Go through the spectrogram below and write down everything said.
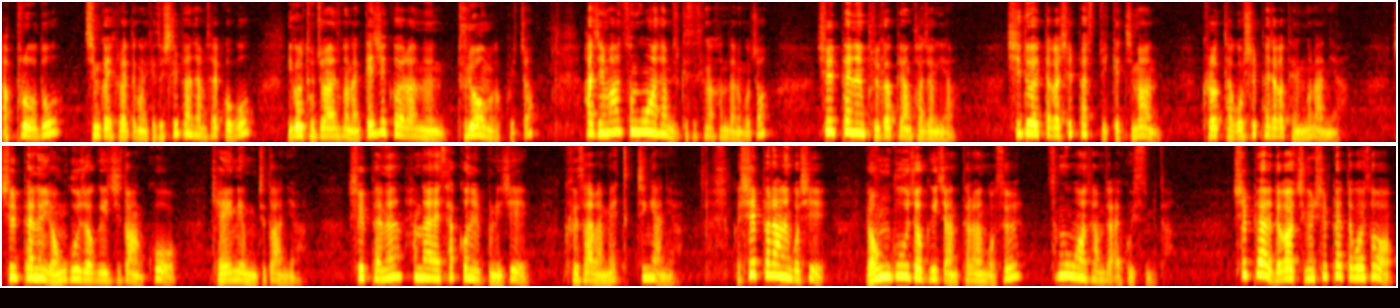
앞으로도 지금까지 그랬던 건 계속 실패하는 사람 살 거고 이걸 도전하는 순간 난 깨질 거야라는 두려움을 갖고 있죠. 하지만 성공한 사람 이렇게 생각한다는 거죠. 실패는 불가피한 과정이야. 시도했다가 실패할 수도 있겠지만 그렇다고 실패자가 되는 건 아니야. 실패는 영구적이지도 않고 개인의 문제도 아니야. 실패는 하나의 사건일 뿐이지 그 사람의 특징이 아니야. 그러니까 실패라는 것이 영구적이지 않다는 것을 성공한 사람들 알고 있습니다. 실패, 내가 지금 실패했다고 해서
